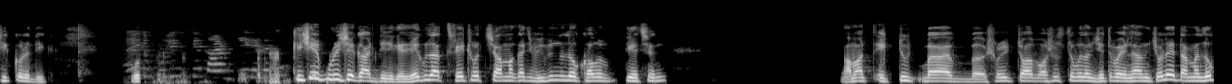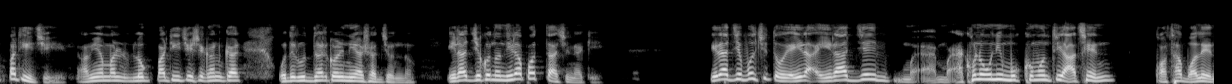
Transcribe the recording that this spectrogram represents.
ঠিক করে দিক। কিসের পুলিশে গার্ড দিয়ে রেখেছে? রেগুলার থ্রেট হচ্ছে, আমার কাছে বিভিন্ন লোক খবর দিয়েছেন। আমার একটু শরীরটা অসুস্থ বললাম যেতে পারি না, আমি চলে আমার লোক পাঠিয়েছি। আমি আমার লোক পাঠিয়েছি সেখানকার, ওদের উদ্ধার করে নিয়ে আসার জন্য। এ রাজ্যে কোনো নিরাপত্তা আছে নাকি? এ রাজ্যে বলছি তো এ রা- এ রাজ্যে উম, এখনও উনি মুখ্যমন্ত্রী আছেন কথা বলেন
